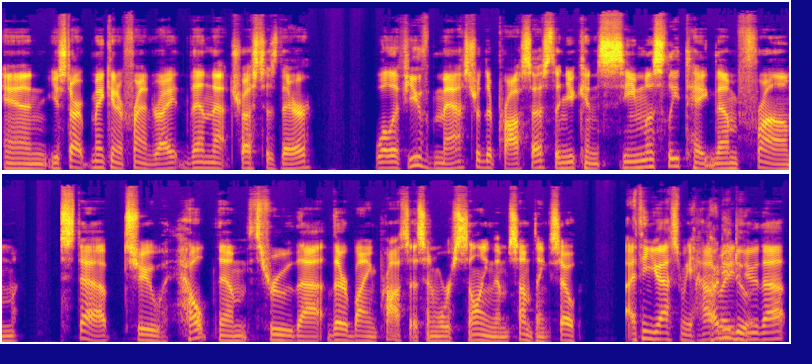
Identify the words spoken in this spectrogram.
and you start making a friend, right? Then that trust is there. Well, if you've mastered the process, then you can seamlessly take them from step to help them through that their buying process and we're selling them something. So I think you asked me how, How do, do you I do do that?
